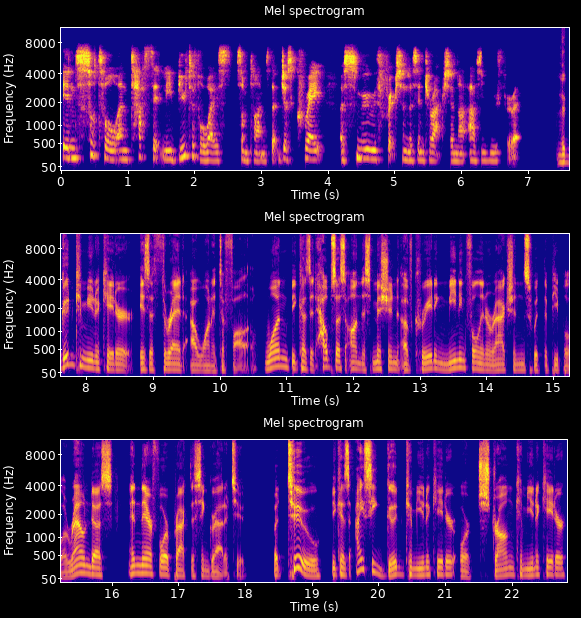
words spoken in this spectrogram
in subtle and tacitly beautiful ways sometimes that just create a smooth, frictionless interaction as you move through it. The good communicator is a thread I wanted to follow. One, because it helps us on this mission of creating meaningful interactions with the people around us and therefore practicing gratitude. But two, because I see good communicator or strong communicator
